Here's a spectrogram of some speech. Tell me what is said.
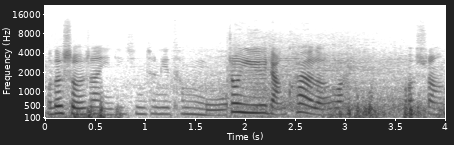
我的手上已经形成了一层膜，终于凉快了，哇，好爽！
